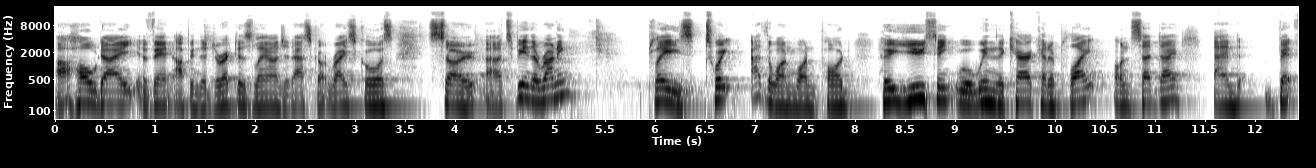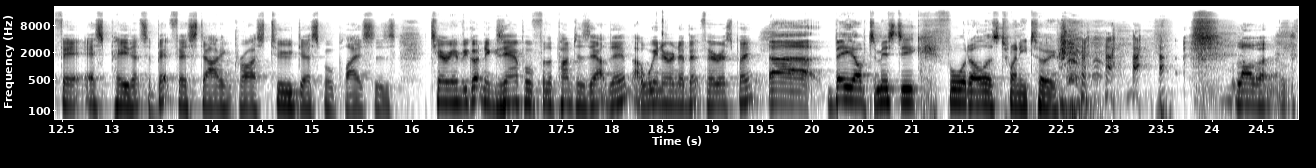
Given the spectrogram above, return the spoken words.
a whole day event up in the Directors Lounge at Ascot Racecourse. So uh, to be in the running, please tweet at the 1 1 pod who you think will win the Karrakatta plate on Saturday and Betfair SP. That's a Betfair starting price, two decimal places. Terry, have you got an example for the punters out there? A winner in a Betfair SP? Uh, be optimistic. Four dollars twenty two. Love it.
